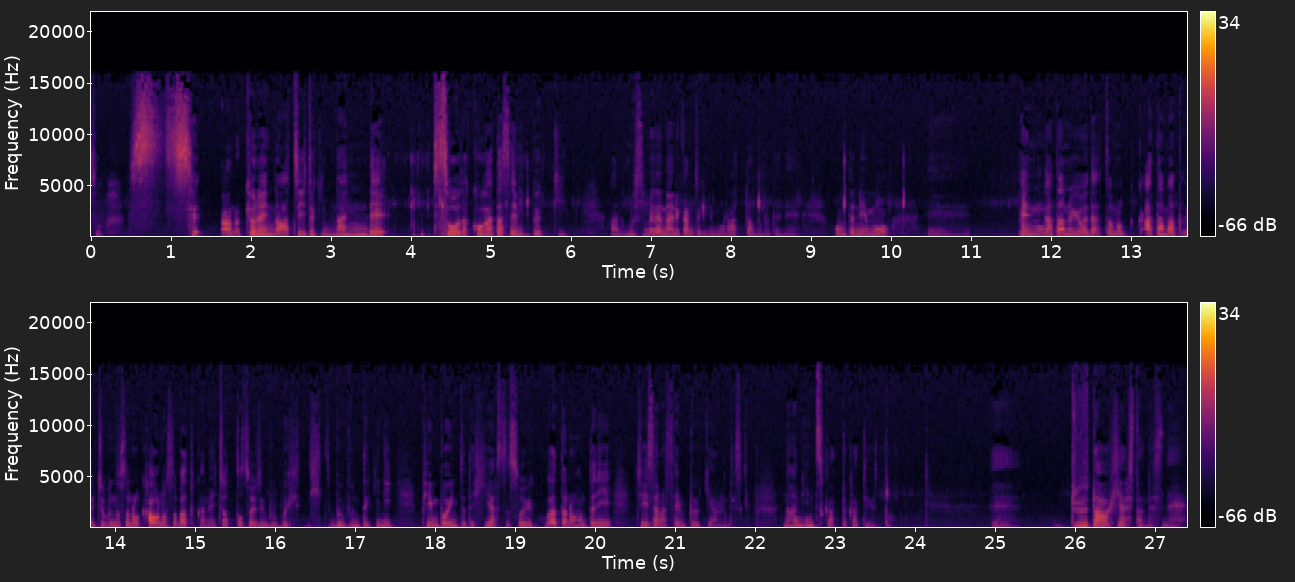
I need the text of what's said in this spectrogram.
そう。せあの去年の暑い時になんでそうだ小型扇風機。あの娘が何かの時にもらったものでね本当にもう、えー、ペン型のようだその頭と自分のその顔のそばとかねちょっとそういう部分部分的にピンポイントで冷やすそういう小型の本当に小さな扇風機あるんですけど何に使ったかというと、えー、ルーターを冷やしたんですね。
